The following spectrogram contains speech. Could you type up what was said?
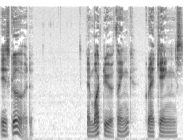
is good. And what do you think, great kings?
